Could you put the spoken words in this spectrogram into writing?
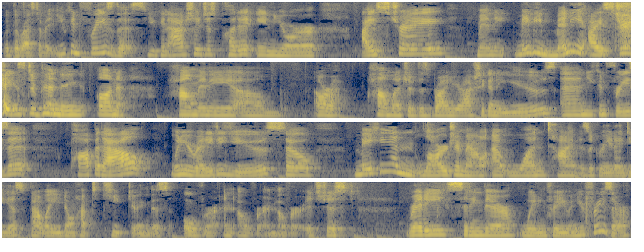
with the rest of it? You can freeze this. You can actually just put it in your ice tray, many, maybe many ice trays, depending on how many um, or how much of this brine you're actually gonna use. And you can freeze it, pop it out when you're ready to use. So making a large amount at one time is a great idea. So that way you don't have to keep doing this over and over and over. It's just ready, sitting there, waiting for you in your freezer.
